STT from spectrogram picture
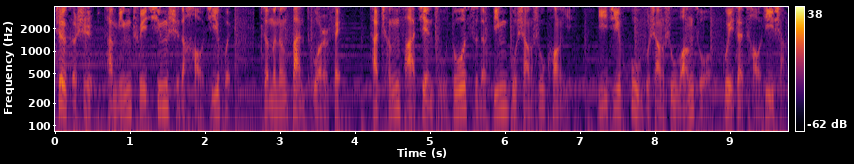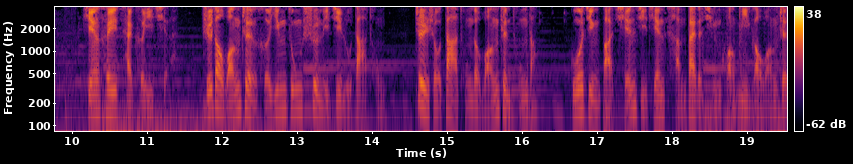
这可是他名垂青史的好机会，怎么能半途而废？他惩罚建祖多次的兵部尚书旷野以及户部尚书王佐跪在草地上，天黑才可以起来。直到王振和英宗顺利进入大同，镇守大同的王振同党郭靖把前几天惨败的情况密告王振。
